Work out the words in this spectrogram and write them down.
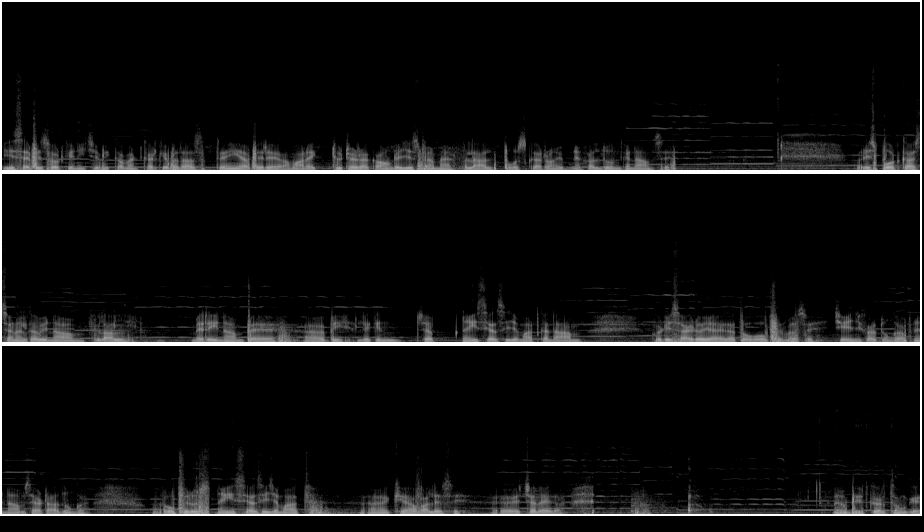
اس ایپیسوڈ کے نیچے بھی کمنٹ کر کے بتا سکتے ہیں یا پھر ہمارا ایک ٹویٹر اکاؤنٹ ہے، جس میں میں فی الحال پوسٹ کر رہا ہوں، ابن خلدون کے نام سے۔ اور اس پوڈ کاسٹ چینل کا بھی نام فی الحال میرے ہی نام پہ ہے ابھی۔ لیکن جب نئی سیاسی جماعت کا نام کو ڈیسائیڈ ہو جائے گا تو وہ پھر میں اسے چینج کر دوں گا، اپنے نام سے ہٹا دوں گا اور وہ پھر اس نئی سیاسی جماعت کے حوالے سے چلے گا۔ میں امید کرتا ہوں کہ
